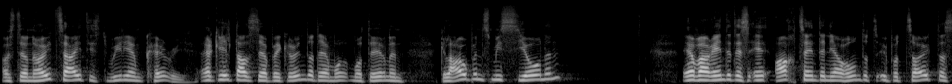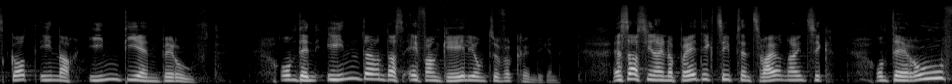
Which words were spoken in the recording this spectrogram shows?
aus der Neuzeit ist William Carey. Er gilt als der Begründer der modernen Glaubensmissionen. Er war Ende des 18. Jahrhunderts überzeugt, dass Gott ihn nach Indien beruft, um den Indern das Evangelium zu verkündigen. Er saß in einer Predigt 1792 und der Ruf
